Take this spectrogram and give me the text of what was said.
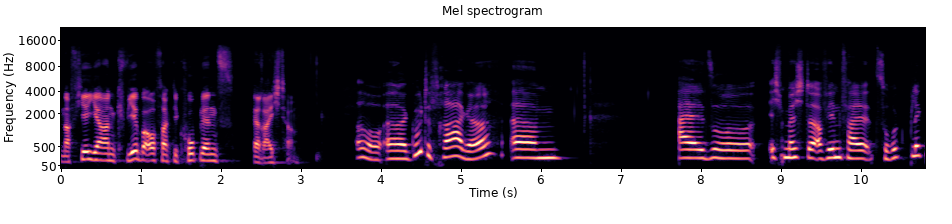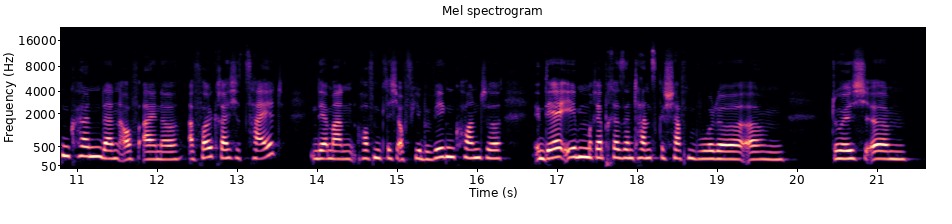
nach vier Jahren Queerbeauftragte Koblenz erreicht haben? Oh, äh, gute Frage. Ähm, also, ich möchte auf jeden Fall zurückblicken können, dann auf eine erfolgreiche Zeit, in der man hoffentlich auch viel bewegen konnte, in der eben Repräsentanz geschaffen wurde ähm, durch ähm,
